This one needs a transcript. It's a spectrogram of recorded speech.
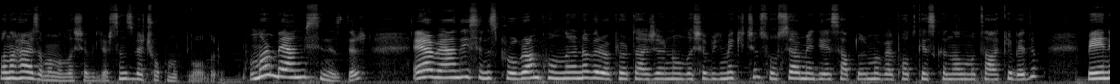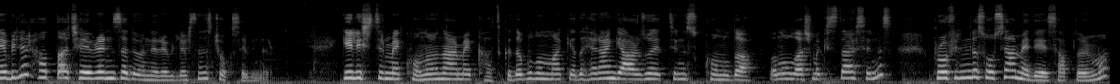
bana her zaman ulaşabilirsiniz ve çok mutlu olurum. Umarım beğenmişsinizdir. Eğer beğendiyseniz program konularına ve röportajlarına ulaşabilmek için sosyal medya hesaplarımı ve podcast kanalımı takip edip beğenebilir hatta çevrenize de önerebilirsiniz. Çok sevinirim geliştirmek, konu önermek, katkıda bulunmak ya da herhangi arzu ettiğiniz konuda bana ulaşmak isterseniz profilimde sosyal medya hesaplarımı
